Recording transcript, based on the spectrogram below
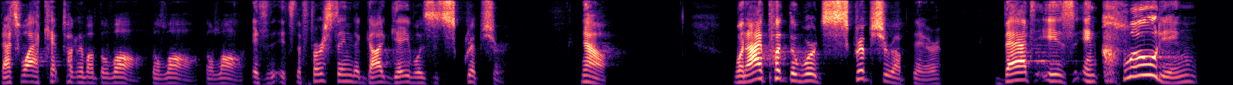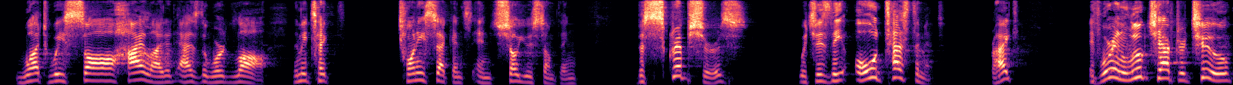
that's why I kept talking about the law, the law, the law. It's, it's the first thing that God gave was scripture. Now, when I put the word scripture up there, that is including what we saw highlighted as the word law. Let me take 20 seconds and show you something. The scriptures, which is the Old Testament, right? If we're in Luke chapter 2,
